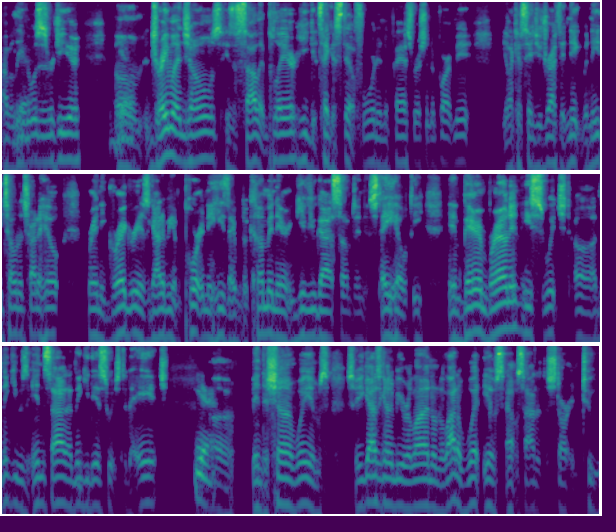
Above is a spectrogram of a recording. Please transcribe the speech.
I believe yeah. it was his rookie year. Yeah. Um, Dre'Mont Jones is a solid player. He could take a step forward in the pass rushing department like I said, you drafted Nik Bonitto to try to help. Randy Gregory has got to be important that he's able to come in there and give you guys something and stay healthy. And Baron Browning, he switched. Uh, I think he was inside. I think he did switch to the edge. Yeah. Uh, and DeShawn Williams. So you guys are going to be relying on a lot of what ifs outside of the starting two.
